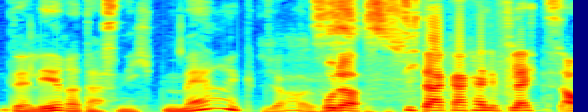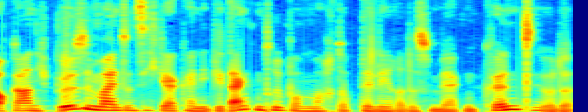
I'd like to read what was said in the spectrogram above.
der Lehrer das nicht merkt Ja, es oder ist, es ist sich da gar keine, vielleicht ist auch gar nicht böse meint und sich gar keine Gedanken drüber macht, ob der Lehrer das merken könnte oder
